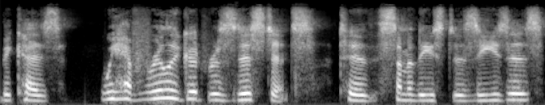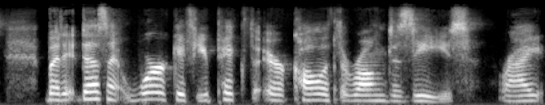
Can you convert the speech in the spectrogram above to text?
because we have really good resistance to some of these diseases, but it doesn't work if you pick the, or call it the wrong disease, right?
